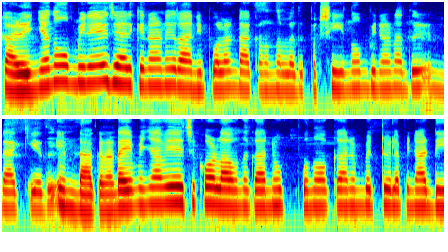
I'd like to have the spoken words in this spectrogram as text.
കഴിഞ്ഞ നോമ്പിനെ വിചാരിക്കാനാണ് ഇറാനി പോള ഉണ്ടാക്കണം എന്നുള്ളത്. പക്ഷേ ഈ നോമ്പിനാണ് അത് ഉണ്ടാക്കിയത്. ഉണ്ടാക്കണ ടൈമിൽ ഞാൻ വിചാരിച്ച് കൊള്ളാവുന്നു. കാരണം ഉപ്പ് നോക്കാനും പറ്റൂല. പിന്നെ അടി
